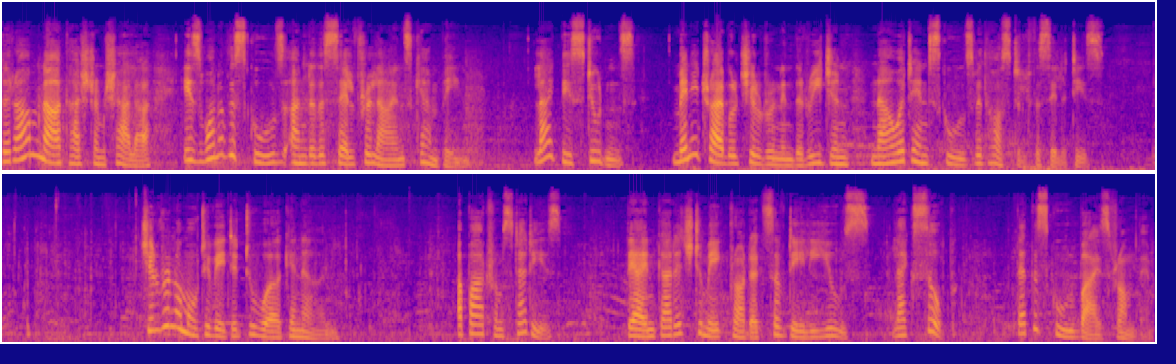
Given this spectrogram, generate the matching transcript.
The Ramnath Ashram Shala is one of the schools under the Self-Reliance campaign. Like these students, many tribal children in the region now attend schools with hostel facilities. Children are motivated to work and earn. Apart from studies, they are encouraged to make products of daily use, like soap, that the school buys from them.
